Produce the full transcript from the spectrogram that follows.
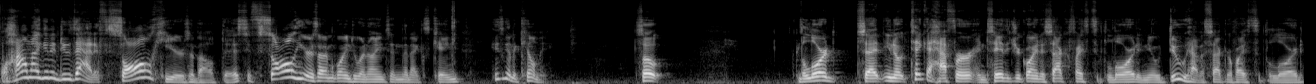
Well, how am I going to do that? If Saul hears about this, if Saul hears I'm going to anoint him the next king, he's going to kill me. So the Lord said, You know, take a heifer and say that you're going to sacrifice to the Lord, and you know, do have a sacrifice to the Lord,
